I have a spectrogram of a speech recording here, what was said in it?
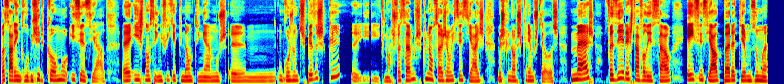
passar a incluir como essencial. Uh, isto não significa que não tenhamos um, um conjunto de despesas que e que nós façamos que não sejam essenciais, mas que nós queremos tê-las. Mas fazer esta avaliação é essencial para termos uma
